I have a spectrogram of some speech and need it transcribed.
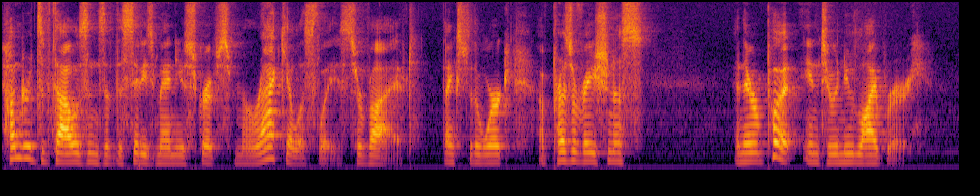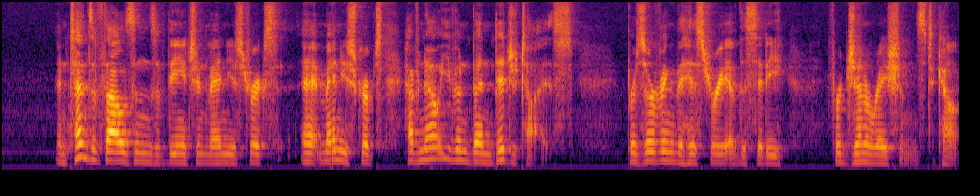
hundreds of thousands of the city's manuscripts miraculously survived thanks to the work of preservationists, and they were put into a new library. And tens of thousands of the ancient manuscripts, uh, manuscripts have now even been digitized, preserving the history of the city for generations to come.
